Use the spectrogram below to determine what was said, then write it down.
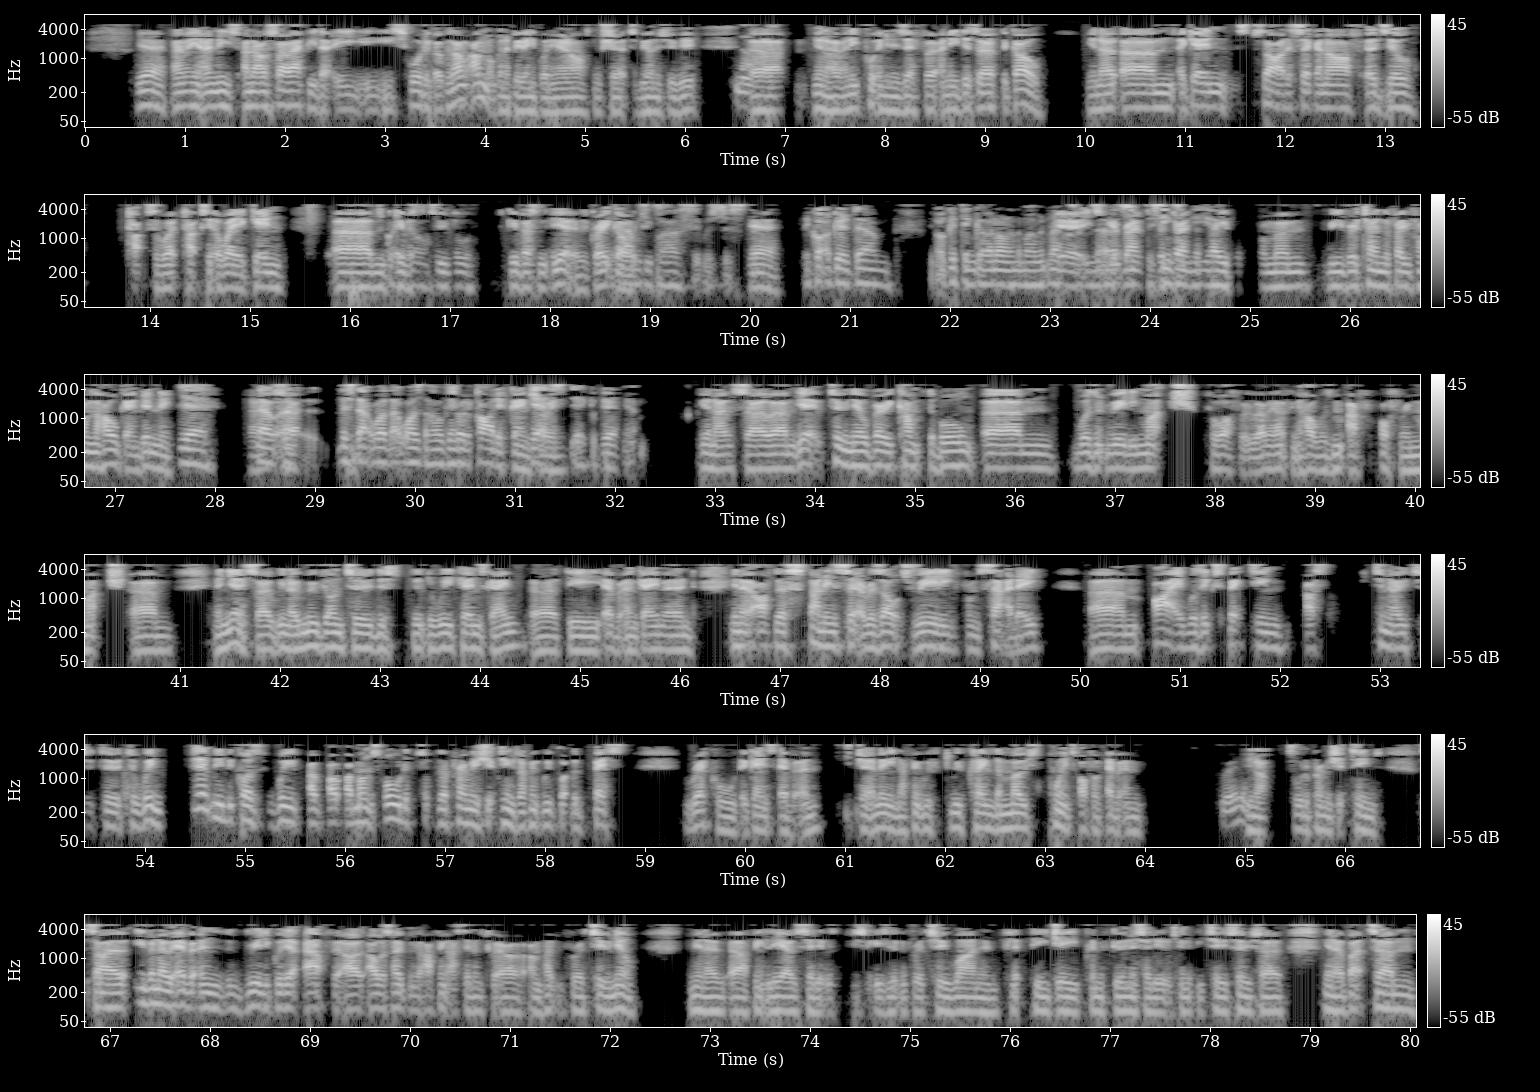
Yeah, I mean, and he's, and I was so happy that he, he he scored a goal because I'm, I'm not going to be anybody in an Arsenal shirt, to be honest with you. No. Uh, you know, and he put in his effort and he deserved the goal. You know, um, again, start of the second half, Ozil tucks away, tucks it away again. Um, a great give us two, nil- give us, yeah, it was a great goal. Ramsey pass. It was just Yeah, they got a good um got a good thing going on at the moment. Ramsey, yeah, he's, uh, Ramsey returned the favour from um, we returned the favour from the whole game, didn't he? Yeah. Uh, no, uh, this that was that was the whole game. So the Cardiff game, yes. sorry. Yeah, good, yeah. yeah. You know, so um, yeah, two 0 very comfortable. Um, wasn't really much to offer. I mean, I don't think Hull was offering much. Um, and yeah, so, you know, moved on to this, the, the weekend's game, uh, the Everton game. And, you know, after a stunning set of results really from Saturday, um, I was expecting us, to, you know, to, to, to win simply because we, amongst all the, the Premiership teams, I think we've got the best record against Everton. Do you know what I mean? I think we've, we've claimed the most points off of Everton Really? You know, it's all the Premiership teams. So even though Everton's a really good outfit, I, I was hoping, I think I said on Twitter, I'm hoping for a 2-0. You know, uh, I think Leo said it was, he's looking for a 2-1 and Flip PG, Plymouth Gooner said it was going to be 2-2. So, you know, but, um,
